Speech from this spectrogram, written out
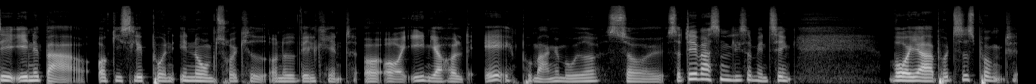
det indebar at give slip på en enorm tryghed og noget velkendt, og, og en, jeg holdt af på mange måder. Så, øh, så det var sådan ligesom en ting, hvor jeg på et tidspunkt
